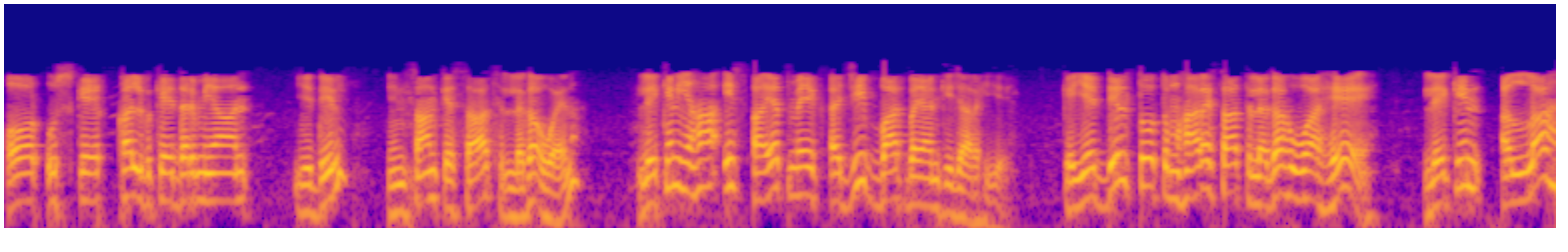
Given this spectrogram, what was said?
اور اس کے قلب کے درمیان۔ یہ دل انسان کے ساتھ لگا ہوا ہے نا۔ لیکن یہاں اس آیت میں ایک عجیب بات بیان کی جا رہی ہے کہ یہ دل تو تمہارے ساتھ لگا ہوا ہے، لیکن اللہ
